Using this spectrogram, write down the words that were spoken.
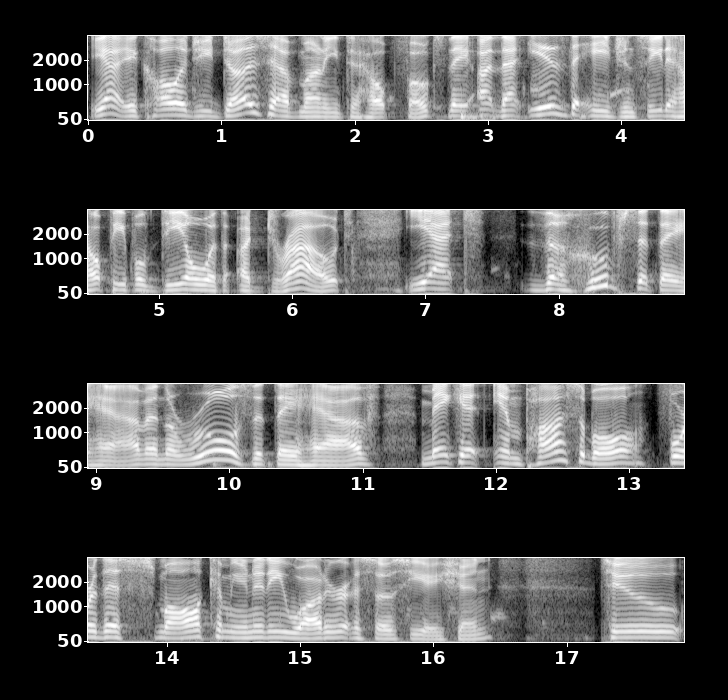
yeah ecology does have money to help folks they uh, that is the agency to help people deal with a drought yet the hoops that they have and the rules that they have make it impossible for this small community water association to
